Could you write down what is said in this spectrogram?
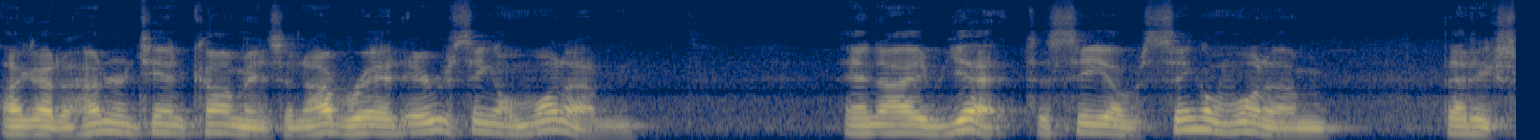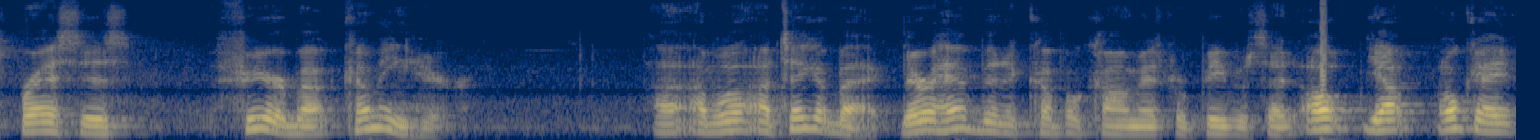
I got 110 comments, and I've read every single one of them. And I've yet to see a single one of them that expresses fear about coming here. Uh, well, I take it back. There have been a couple comments where people said, "Oh, yep, okay,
